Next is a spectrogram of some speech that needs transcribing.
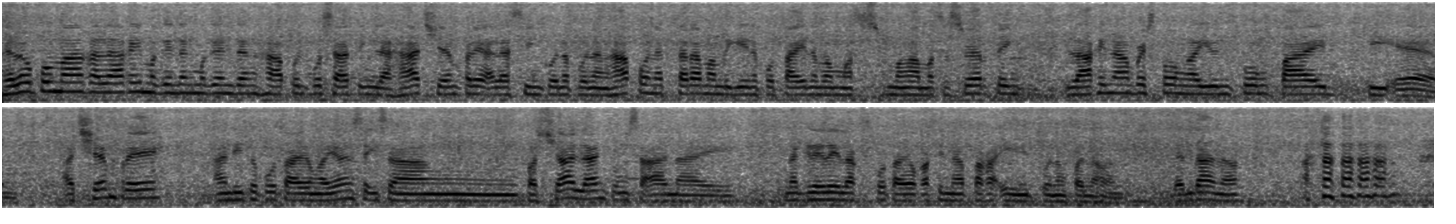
Hello po mga kalaki, magandang magandang hapon po sa ating lahat. Siyempre alas 5 na po ng hapon at tara mamigay na po tayo ng mga, mga masaswerteng lucky numbers po ngayon pong 5pm. At siyempre, andito po tayo ngayon sa isang pasyalan kung saan ay nagre-relax po tayo kasi napakainit po ng panahon. Ganda no?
